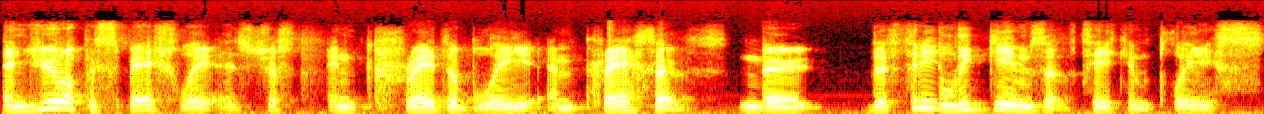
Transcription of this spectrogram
in Europe especially, it's just incredibly impressive. Now, the three league games that have taken place,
